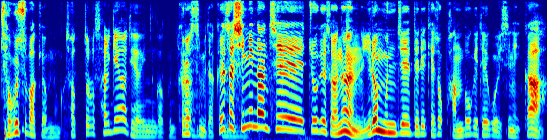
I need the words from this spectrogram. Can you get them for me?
적을 수밖에 없는 거죠. 적도록 설계가 되어 있는 거군요. 그렇습니다. 그래서 음. 시민단체 쪽에서는 이런 문제들이 계속 반복이 되고 있으니까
